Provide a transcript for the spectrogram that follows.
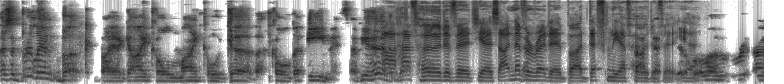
there's a brilliant book by a guy called Michael Gerber called The E-Myth. Have you heard I of it? I have heard of it, yes. I never yeah. read it, but I definitely have heard okay. of it, yeah. Well, I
